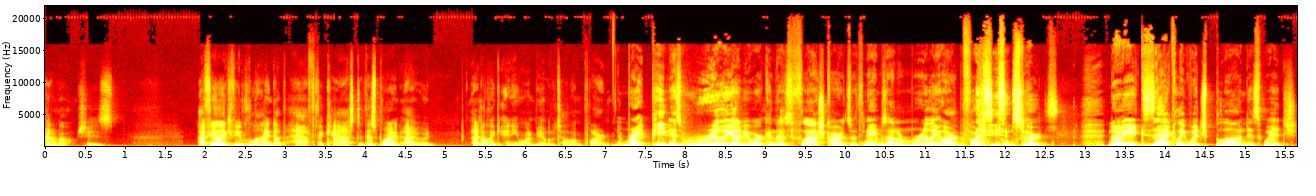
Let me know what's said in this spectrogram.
I don't know. She's. I feel like if you lined up half the cast at this point, I would. I don't think anyone would be able to tell them apart. Right. Pete is really got to be working those flashcards with names on them really hard before the season starts, knowing exactly which blonde is which.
